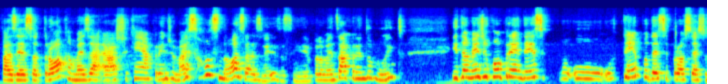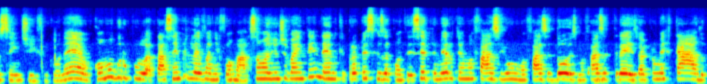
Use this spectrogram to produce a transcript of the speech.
fazer essa troca, mas acho que quem aprende mais somos nós, às vezes, assim, eu pelo menos aprendo muito e também de compreender esse, o, o tempo desse processo científico, né? Como o grupo está sempre levando informação, a gente vai entendendo que para a pesquisa acontecer, primeiro tem uma fase 1, uma fase 2, uma fase 3, vai para o mercado,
